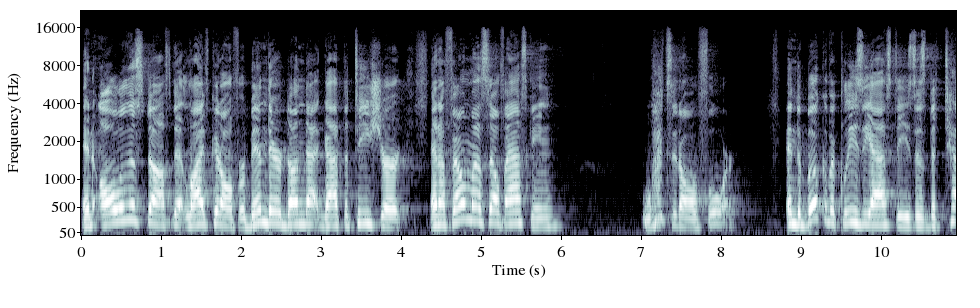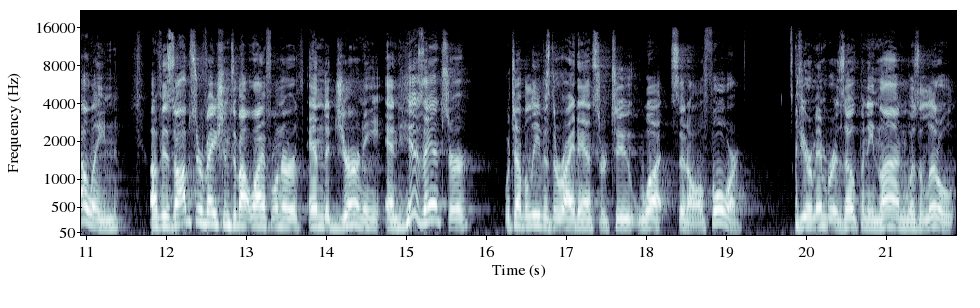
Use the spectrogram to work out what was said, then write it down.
and all of the stuff that life could offer. Been there, done that, got the t shirt. And I found myself asking, what's it all for? And the book of Ecclesiastes is the telling of his observations about life on earth and the journey, and his answer, which I believe is the right answer to what's it all for if you remember his opening line was a little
